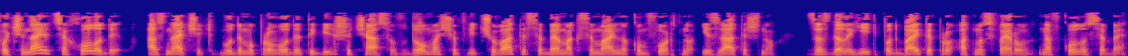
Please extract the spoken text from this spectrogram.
Починаються холоди, а значить, будемо проводити більше часу вдома, щоб відчувати себе максимально комфортно і затишно. Заздалегідь подбайте про атмосферу навколо себе.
